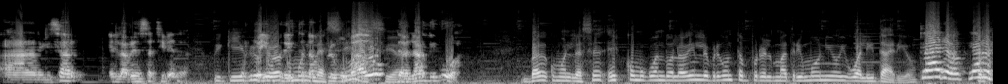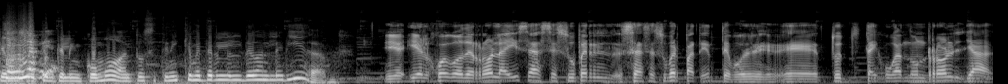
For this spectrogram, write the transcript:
analizar en la prensa chilena. Porque yo creo que va como en preocupado de hablar de Cuba va como en la es como cuando a la bien le preguntan por el matrimonio igualitario. Claro, claro, que, es que le incomoda, entonces tenéis que meterle el dedo en la herida. Y, el juego de rol ahí se hace súper se hace súper patente, porque eh, tú estás jugando un rol, ya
